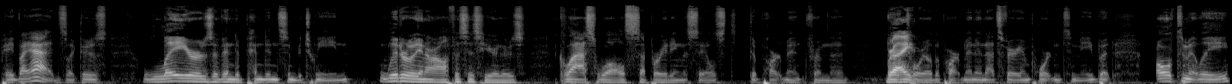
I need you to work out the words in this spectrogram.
paid by ads. Like there's layers of independence in between. Literally in our offices here, there's glass walls separating the sales department from the right. editorial department, and that's very important to me. But ultimately,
